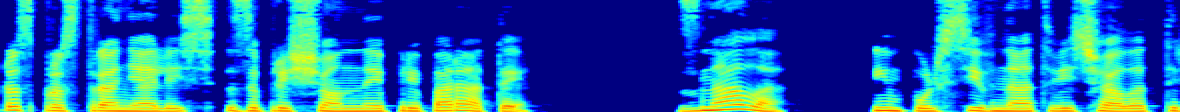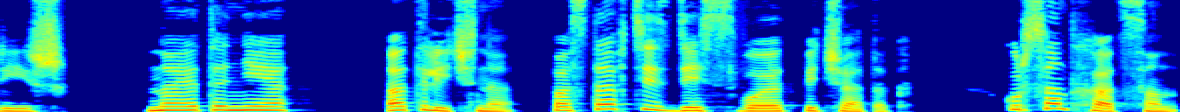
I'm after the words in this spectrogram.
распространялись запрещенные препараты?» «Знала?» — импульсивно отвечала Триш. «Но это не...» «Отлично, поставьте здесь свой отпечаток. Курсант Хадсон,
